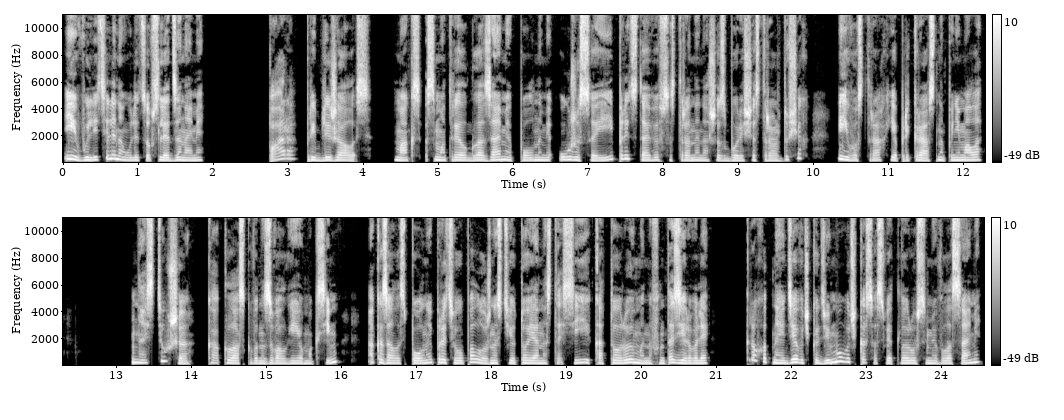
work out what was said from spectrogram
и вылетели на улицу вслед за нами. Пара приближалась. Макс смотрел глазами, полными ужаса, и, представив со стороны наше сборище страждущих, его страх я прекрасно понимала. Настюша, как ласково называл ее Максим, оказалась полной противоположностью той Анастасии, которую мы нафантазировали. Крохотная девочка-дюймовочка со светло-русыми волосами,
